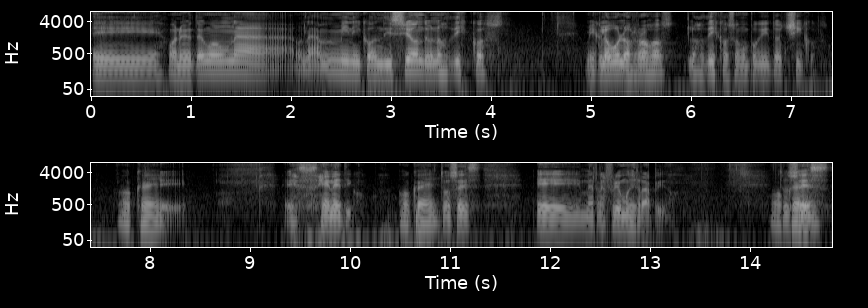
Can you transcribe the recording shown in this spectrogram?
eh, bueno, yo tengo una, una mini condición de unos discos, mis glóbulos rojos, los discos son un poquito chicos, Ok. eh, es genético, Ok. entonces eh, me resfrío muy rápido. Entonces,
